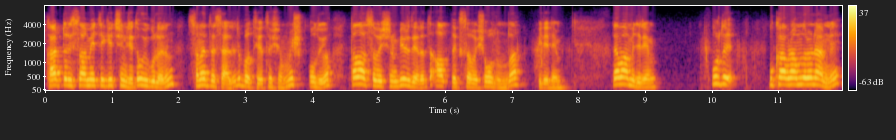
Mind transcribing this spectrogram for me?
Karluklar İslamiyet'e geçince de Uygurların sanat eserleri batıya taşınmış oluyor. Talas Savaşı'nın bir diğer adı Altık Savaşı olduğunu da bilelim. Devam edelim. Burada bu kavramlar önemli.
